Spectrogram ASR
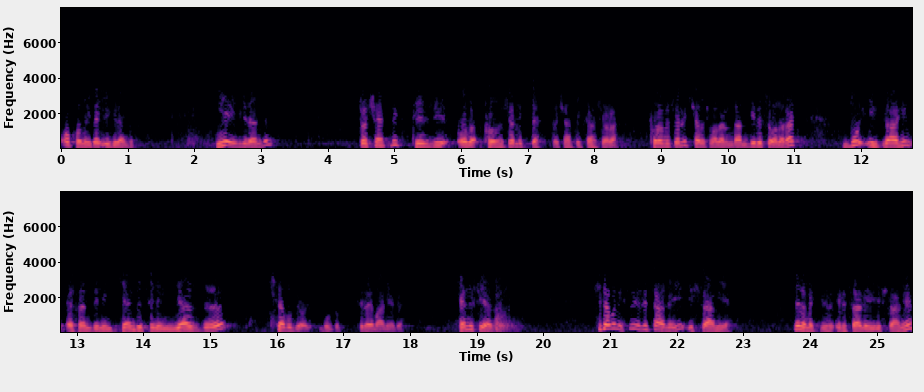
o konuyla ilgilendim. Niye ilgilendim? Doçentlik tezi, profesörlükte, doçentlikten sonra profesörlük çalışmalarından birisi olarak bu İbrahim Efendi'nin kendisinin yazdığı kitabı buldum Süleymaniye'de. Kendisi yazdı. Kitabın ismi Risale-i İslamiye. Ne demek Risale-i İslamiye?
